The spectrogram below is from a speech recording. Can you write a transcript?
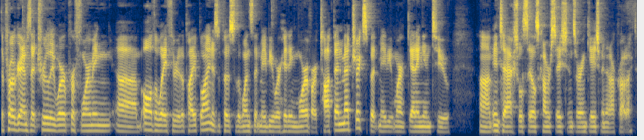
the programs that truly were performing um, all the way through the pipeline, as opposed to the ones that maybe were hitting more of our top end metrics, but maybe weren't getting into um, into actual sales conversations or engagement in our product.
